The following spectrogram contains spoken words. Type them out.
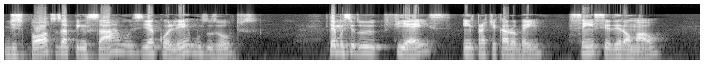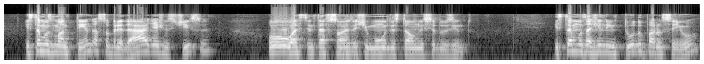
dispostos a pensarmos e acolhermos os outros. Temos sido fiéis em praticar o bem, sem ceder ao mal Estamos mantendo a sobriedade e a justiça? Ou as tentações deste mundo estão nos seduzindo? Estamos agindo em tudo para o Senhor?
